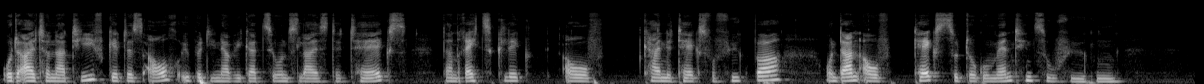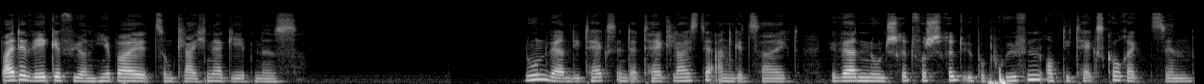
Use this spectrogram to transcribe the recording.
Oder alternativ geht es auch über die Navigationsleiste Tags, dann Rechtsklick auf Keine Tags verfügbar und dann auf Tags zu Dokument hinzufügen. Beide Wege führen hierbei zum gleichen Ergebnis. Nun werden die Tags in der Tagleiste angezeigt. Wir werden nun Schritt für Schritt überprüfen, ob die Tags korrekt sind.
